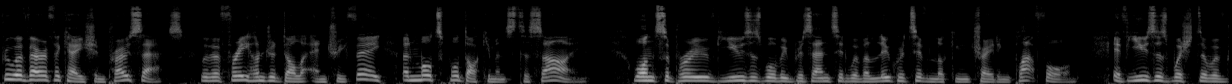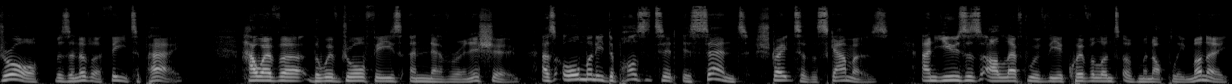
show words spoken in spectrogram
through a verification process with a $300 entry fee and multiple documents to sign. Once approved, users will be presented with a lucrative looking trading platform. If users wish to withdraw, there's another fee to pay. However, the withdrawal fees are never an issue, as all money deposited is sent straight to the scammers, and users are left with the equivalent of monopoly money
